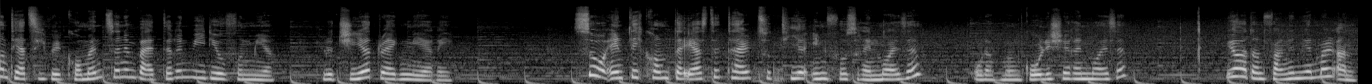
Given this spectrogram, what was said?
und herzlich willkommen zu einem weiteren Video von mir, Lucia Dragoneri. So, endlich kommt der erste Teil zu Tierinfos Rennmäuse oder mongolische Rennmäuse. Ja, dann fangen wir mal an.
